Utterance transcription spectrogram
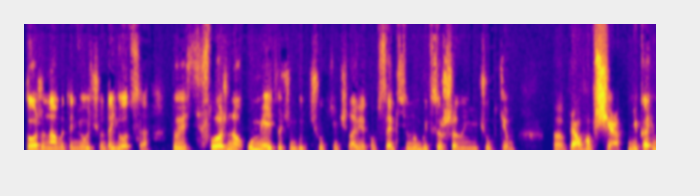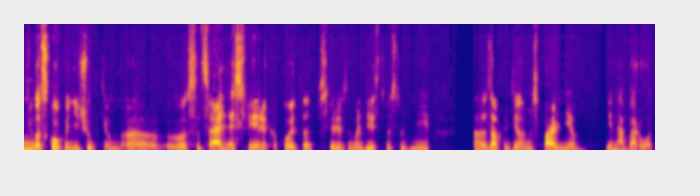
тоже нам это не очень удается. То есть сложно уметь очень быть чутким человеком в сексе, но быть совершенно не чутким прям вообще ни, ни насколько не чутким э, в социальной сфере какой-то, в сфере взаимодействия с людьми э, за пределами спальни и наоборот.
